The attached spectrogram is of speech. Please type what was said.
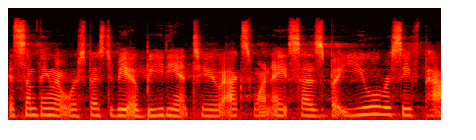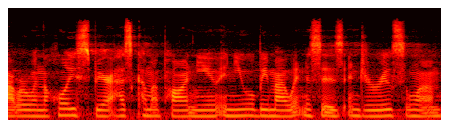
it's something that we're supposed to be obedient to. Acts 1 8 says, But you will receive power when the Holy Spirit has come upon you, and you will be my witnesses in Jerusalem,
